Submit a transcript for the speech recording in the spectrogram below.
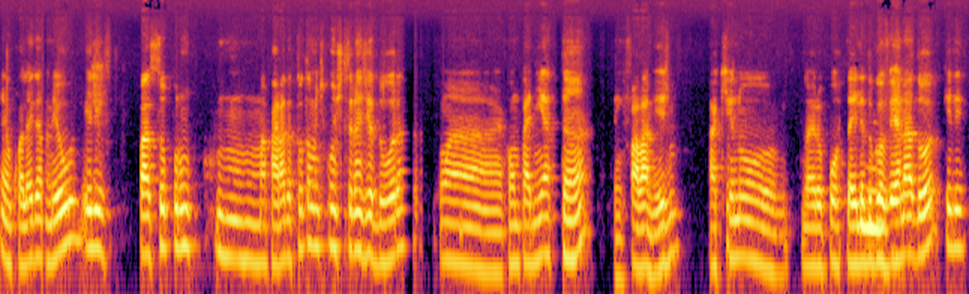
É, um colega meu, ele passou por um, uma parada totalmente constrangedora com a companhia TAM, tem que falar mesmo, aqui no, no aeroporto da Ilha do uhum. Governador, que ele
